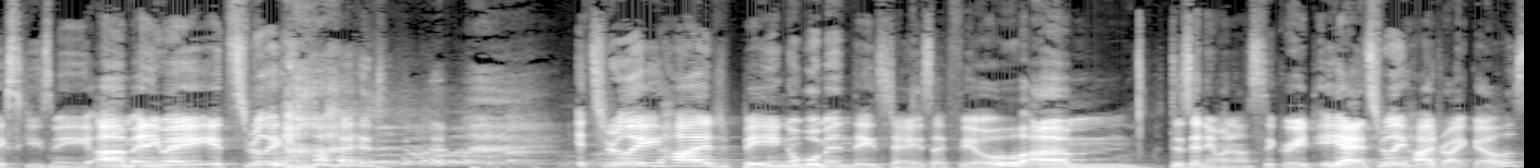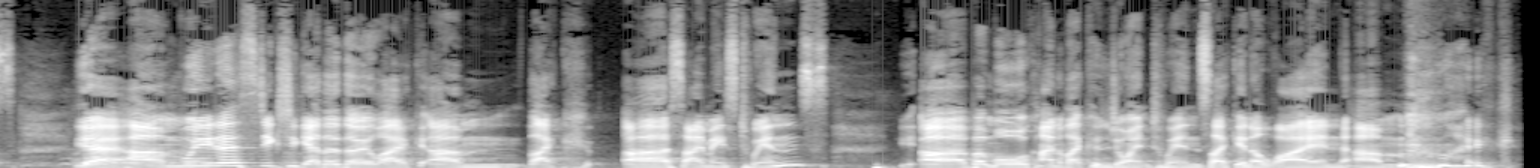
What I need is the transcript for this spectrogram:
excuse me. Um, anyway, it's really hard. It's really hard being a woman these days, I feel. Um, does anyone else agree? Yeah, it's really hard, right, girls? Yeah, um, we need to stick together though, like um, like uh, Siamese twins, uh, but more kind of like conjoint twins, like in a line, um, like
